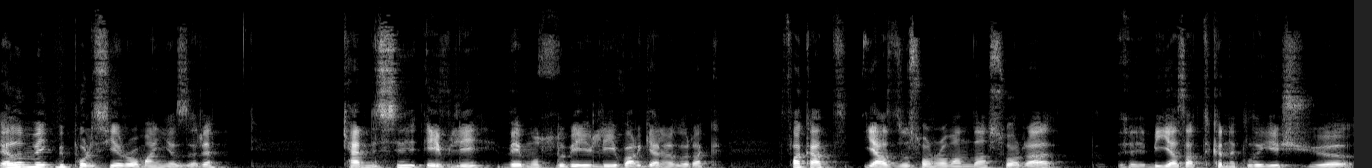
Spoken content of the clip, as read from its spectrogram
Alan Wake bir polisiye roman yazarı. Kendisi evli ve mutlu bir evliliği var genel olarak. Fakat yazdığı son romandan sonra e, bir yazar tıkanıklığı yaşıyor.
